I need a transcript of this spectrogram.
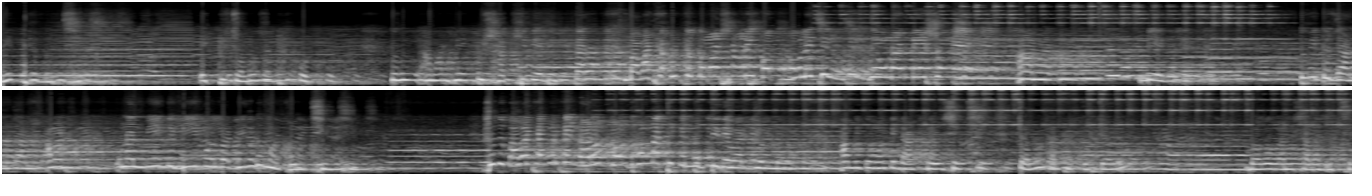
মিথ্যে বলছি। একটু চলো না ঠাকুর। তুমি আমার হয়ে একটু সাক্ষী দিয়ে দেবে। কারণ বাবা ঠাকুর তো তোমার সামনে কথা বলেছিল যে ওনার মেয়ের সঙ্গে আমার বিয়ে দেবে। তুমি তো জানো, আমার ওনার মেয়েকে বিয়ে করবার বিন্দু মাত্র ইচ্ছে বাবা ঠাকুরকে নরক বন্ধনা থেকে মুক্তি দেওয়ার জন্য আমি তোমাকে ডাকতে এসেছি। চলো না ঠাকুর, চলো। ভগবান সারা দিচ্ছে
